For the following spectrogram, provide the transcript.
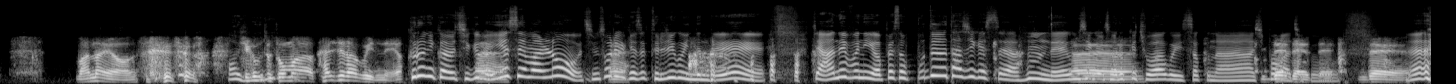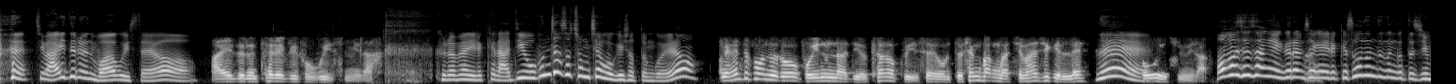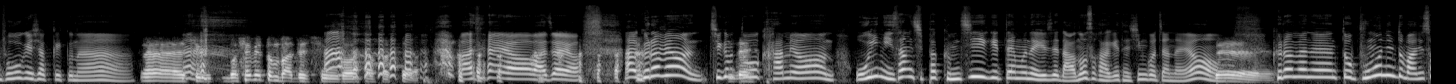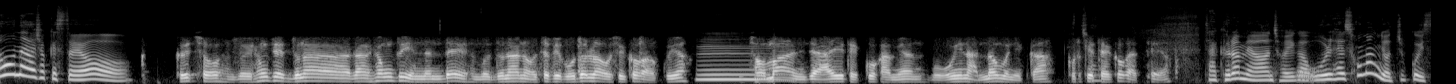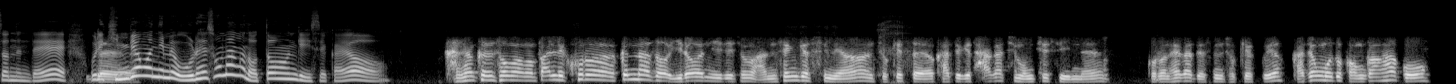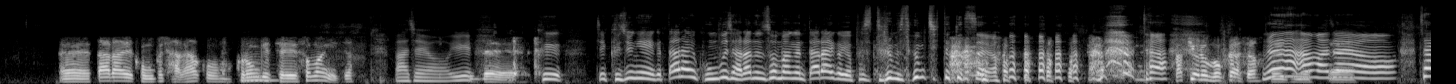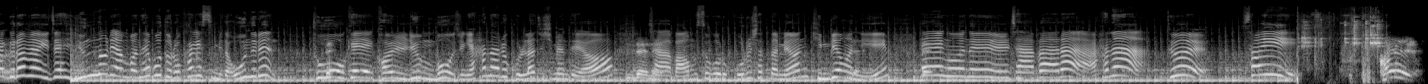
많아요. 아, 지금도 도마 칼질하고 있네요. 그러니까요. 지금 네. ASMR로 지금 소리가 네. 계속 들리고 있는데 제 아내분이 옆에서 뿌듯하시겠어요. 음, 내 음식을 네. 저렇게 좋아하고 있었구나 싶어가지고. 네네네. 네. 네. 지금 아이들은 뭐 하고 있어요? 아이들은 테레비 보고 있습니다. 그러면 이렇게 라디오 혼자서 청취하고 계셨던 거예요? 네, 핸드폰으로 보이는 라디오 켜놓고 있어요. 오늘 또 생방 마침 하시길래 네. 보고 있습니다. 어머 세상에 그럼 제가 네. 이렇게 손 흔드는 것도 지금 보고 계셨겠구나. 네, 지금 뭐 세뱃돈 받으신 거다 봤어요. 맞아요, 맞아요. 아 그러면 지금 네. 또 가면 5인 이상 집합 금지이기 때문에 이제 나눠서 가게 되신 거잖아요. 네. 그러면은 또 부모님도 많이 서운해하셨겠어요. 그렇죠. 뭐 형제 누나랑 형도 있는데 뭐 누나는 어차피 못 올라오실 것 같고요. 음. 저만 이제 아이 데리고 가면 뭐 5인 안 넘으니까 그렇게 될 것 같아요. 자 그러면 저희가 음. 올해 소망 여쭙고 있었는데 우리 네. 김병원님의 올해 소망은 어떤 게 있을까요? 가장 큰 소망은 빨리 코로나가 끝나서 이런 일이 좀 안 생겼으면 좋겠어요. 가족이 다 같이 뭉칠 수 있는 그런 해가 됐으면 좋겠고요. 가족 모두 건강하고 네, 딸아이 공부 잘하고 뭐 그런 음. 게제 소망이죠. 맞아요. 이게 네. 그 이제 그 중에 그 딸아이 공부 잘하는 소망은 딸아이가 옆에서 들으면서 흠칫했겠어요. 자, 학교를 못 가서. 네, 아 맞아요. 네. 자, 그러면 이제 윷놀이 한번 해보도록 하겠습니다. 오늘은 도개, 걸, 윷, 모 중에 하나를 골라주시면 돼요. 네네. 자, 마음속으로 고르셨다면 김병헌님 네. 행운을 잡아라. 하나, 둘, 서희. 걸.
